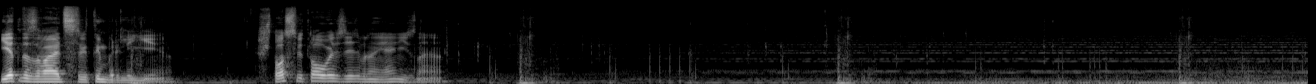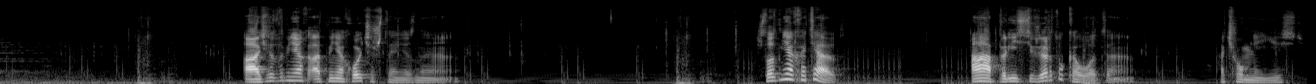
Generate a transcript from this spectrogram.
И это называется святым в религии. Что святого здесь, блин, я не знаю. А что ты от меня, от меня хочешь, что я не знаю? Что от меня хотят? А, принести в жертву кого-то? А что у меня есть?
